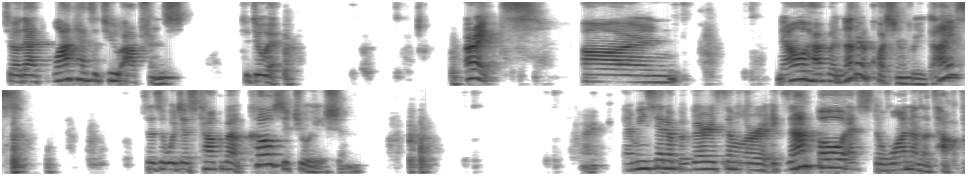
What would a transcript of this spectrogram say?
So that black has the two options to do it. All right. Um, now I have another question for you guys. So, we just talk about ko-situation. All right, let me set up a very similar example as the one on the top.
